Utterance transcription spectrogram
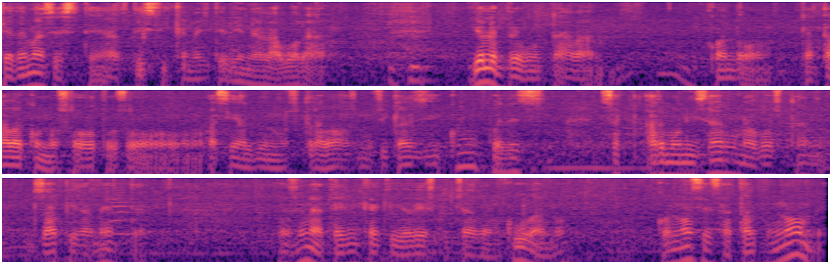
que además esté artísticamente bien elaborado. Yo le preguntaba cuando cantaba con nosotros o hacía algunos trabajos musicales, ¿cómo puedes armonizar una voz tan rápidamente? Es una técnica que yo había escuchado en Cuba, ¿no? ¿Conoces a tal nombre?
